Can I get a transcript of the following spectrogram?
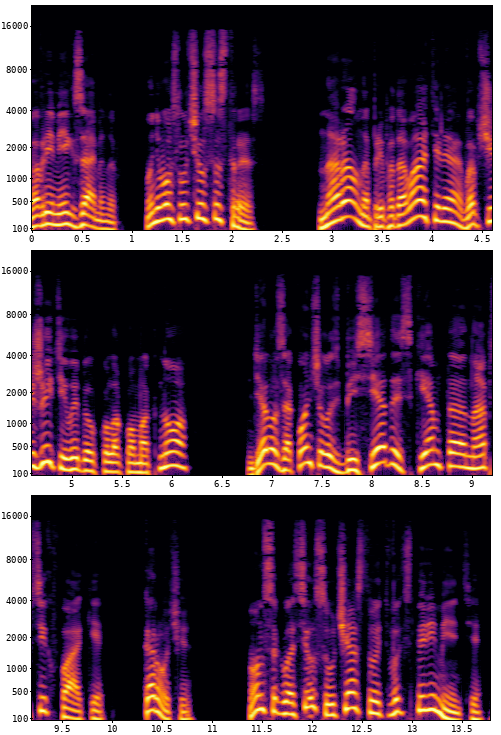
во время экзаменов, у него случился стресс. Наорал на преподавателя, в общежитии выбил кулаком окно, Дело закончилось беседой с кем-то на психфаке. Короче, он согласился участвовать в эксперименте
